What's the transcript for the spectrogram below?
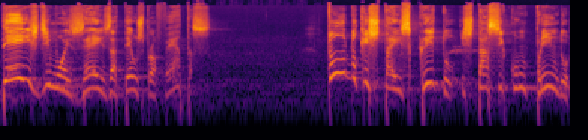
desde Moisés até os profetas? Tudo que está escrito está se cumprindo.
